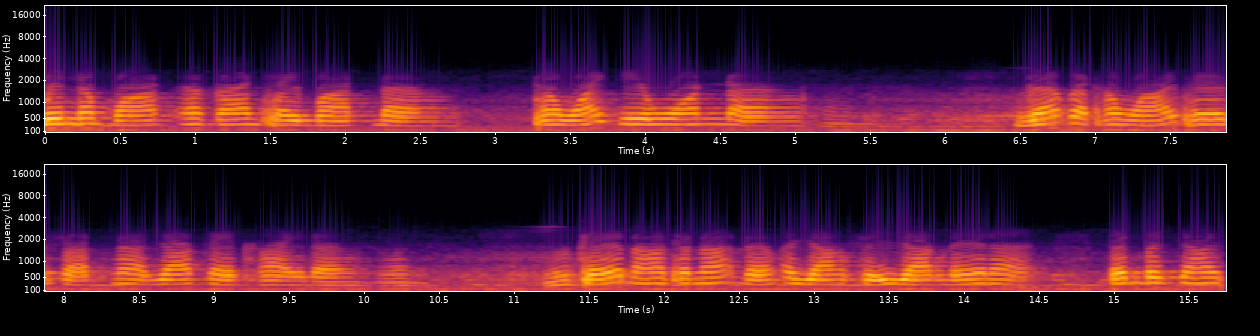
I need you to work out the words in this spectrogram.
เบนบาตอาการใส่บาตรดังถวายเจวรดัง แล้วก็ถวายเภสัชนะยาแก้ไขดังแขนาชนะดังอย่างสีอย่างเนี้นะ เป็นประจาย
